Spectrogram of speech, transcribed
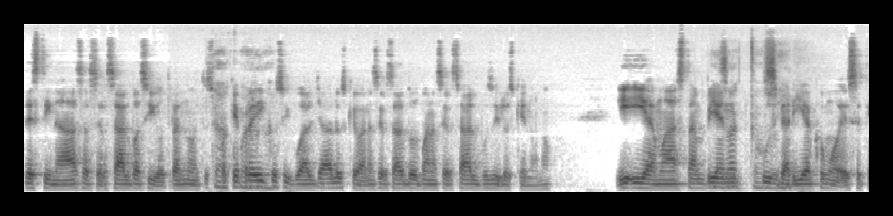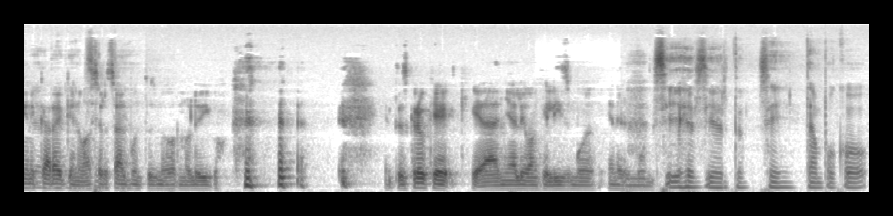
destinadas a ser salvas y otras no, entonces ¿para qué predicos? Igual ya los que van a ser salvos van a ser salvos y los que no, no. Y, además también juzgaría como ese tiene cara de que no va a ser salvo, entonces mejor no le digo. Entonces creo que, que, daña el evangelismo en el mundo. Sí, es cierto. Sí, tampoco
